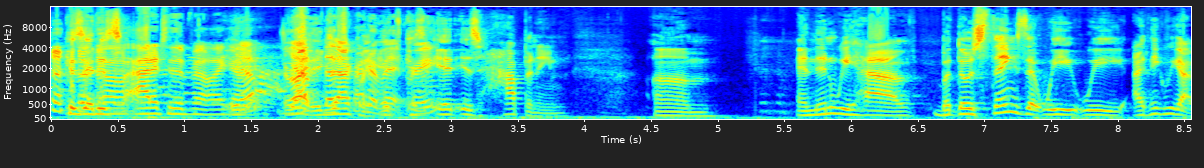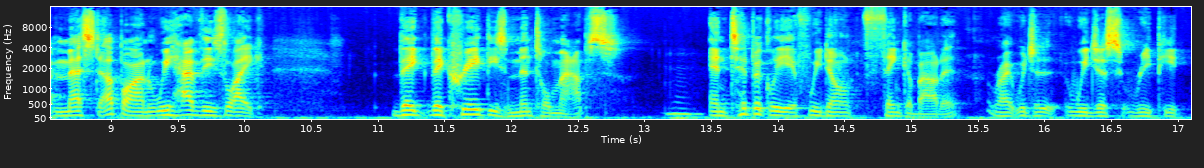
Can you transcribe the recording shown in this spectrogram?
because it is Oh, add it to the bill. I got Yep. it. right exactly It's right? it is happening um and then we have but those things that we we i think we got messed up on we have these like they they create these mental maps. And typically if we don't think about it right which is we just repeat.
